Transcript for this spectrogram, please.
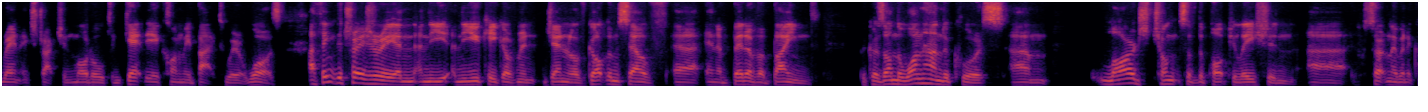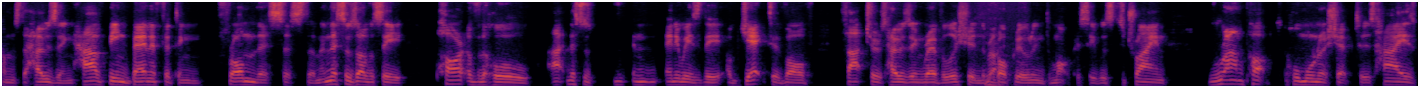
rent extraction model to get the economy back to where it was. I think the Treasury and, and, the, and the UK government general have got themselves uh, in a bit of a bind because, on the one hand, of course, um, large chunks of the population, uh, certainly when it comes to housing, have been benefiting from this system. And this was obviously part of the whole, uh, this was in many ways the objective of Thatcher's housing revolution, the right. property owning democracy, was to try and ramp up home ownership to as high as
